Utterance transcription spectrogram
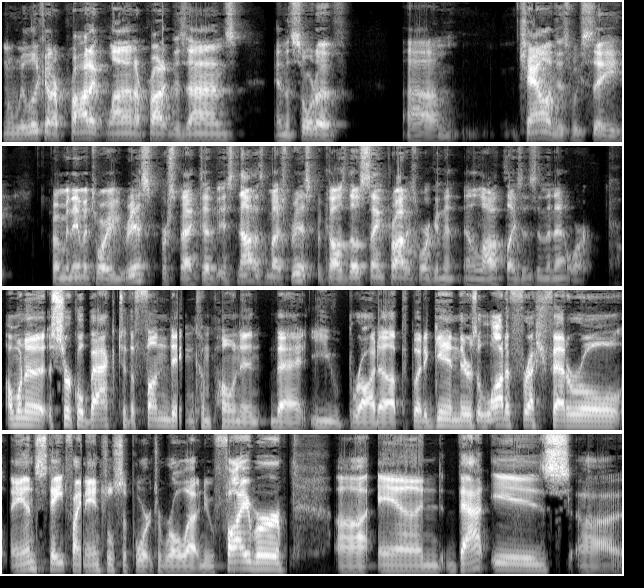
when we look at our product line, our product designs, and the sort of um, challenges we see from an inventory risk perspective, it's not as much risk because those same products work in, in a lot of places in the network. I want to circle back to the funding component that you brought up. But again, there's a lot of fresh federal and state financial support to roll out new fiber. Uh, and that is uh,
